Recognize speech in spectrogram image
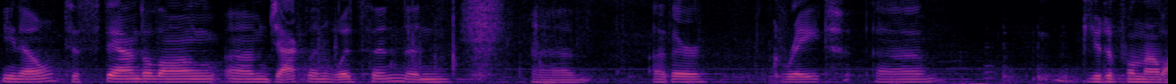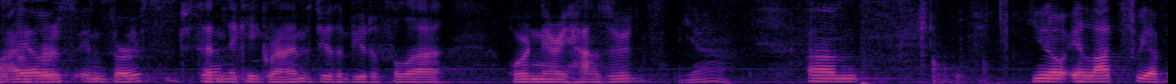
You know, to stand along um, Jacqueline Woodson and um other great. Um, Beautiful novels in verse. in verse, Just had yes. Nikki Grimes do the beautiful uh, Ordinary Hazards. yeah, um, you know, Elatz. We have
